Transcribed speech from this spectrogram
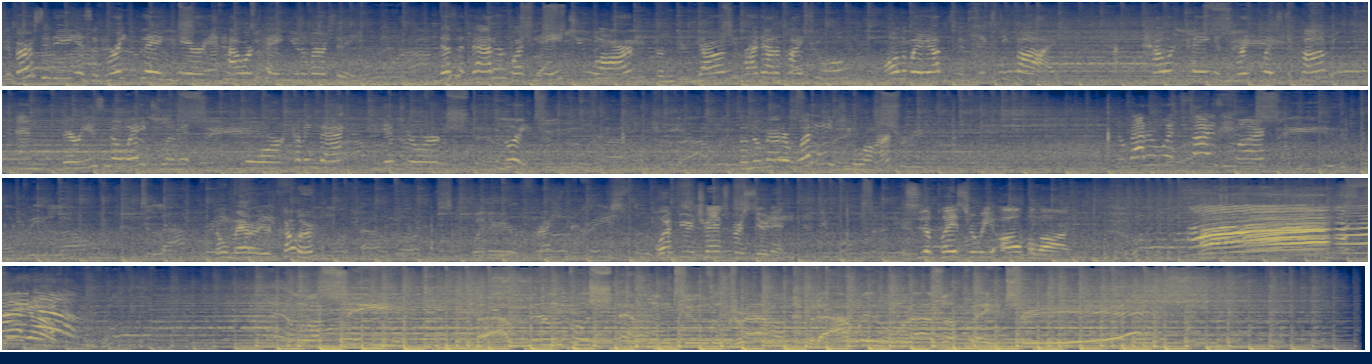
Diversity is a great thing here at Howard Payne University. Doesn't matter what age you are, from young, right out of high school, all the way up to 65. Howard Payne is a great place to come, there is no age limit for coming back to get your degree. So no matter what age you are, No matter what size you are, No matter your color, Whether you're a freshman Or if you're a transfer student, this is a place where we all belong.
